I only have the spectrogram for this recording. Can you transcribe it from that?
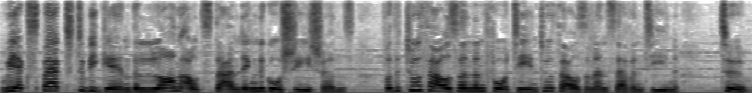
we expect to begin the long outstanding negotiations for the 2014 2017 term.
